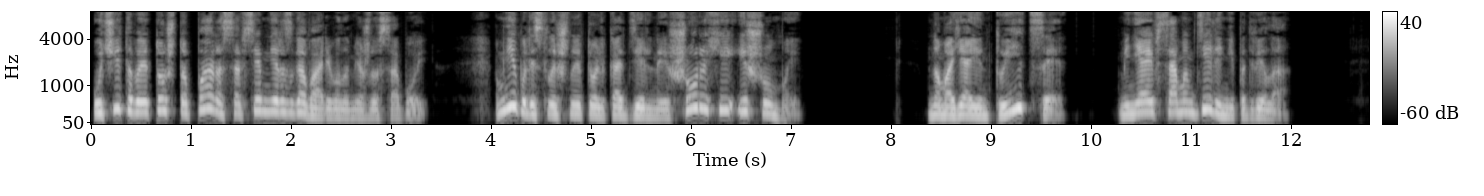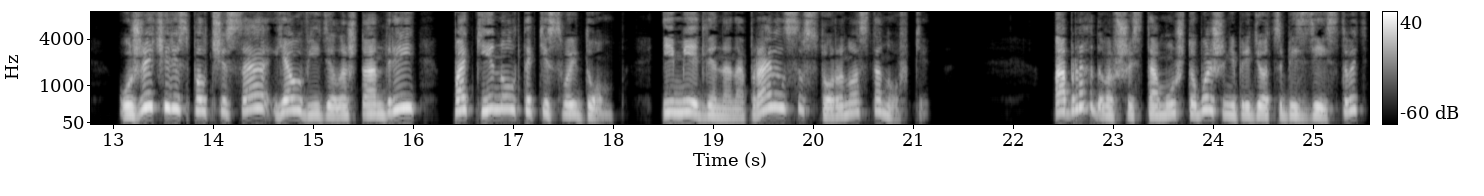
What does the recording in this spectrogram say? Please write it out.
учитывая то, что пара совсем не разговаривала между собой. Мне были слышны только отдельные шорохи и шумы. Но моя интуиция меня и в самом деле не подвела. Уже через полчаса я увидела, что Андрей покинул таки свой дом и медленно направился в сторону остановки. Обрадовавшись тому, что больше не придется бездействовать,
